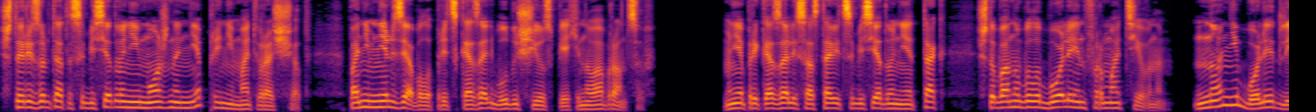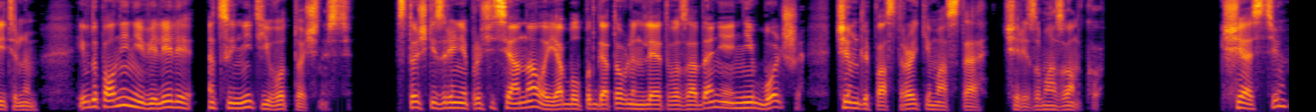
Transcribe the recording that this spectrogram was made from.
что результаты собеседований можно не принимать в расчет. По ним нельзя было предсказать будущие успехи новобранцев. Мне приказали составить собеседование так, чтобы оно было более информативным но не более длительным, и в дополнение велели оценить его точность. С точки зрения профессионала я был подготовлен для этого задания не больше, чем для постройки моста через Амазонку. К счастью,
